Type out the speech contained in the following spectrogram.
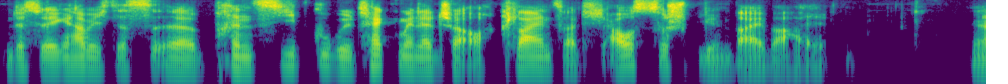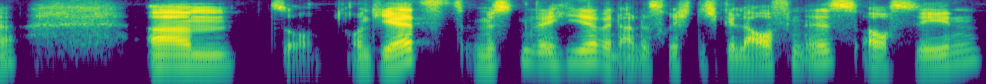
und deswegen habe ich das äh, Prinzip Google Tag Manager auch clientseitig auszuspielen beibehalten. Ja? Ähm, so, und jetzt müssten wir hier, wenn alles richtig gelaufen ist, auch sehen,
